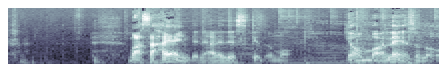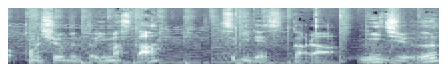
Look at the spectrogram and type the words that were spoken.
まあ朝早いんでねあれですけども。いやまあねその今週分と言いますか？次ですから20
